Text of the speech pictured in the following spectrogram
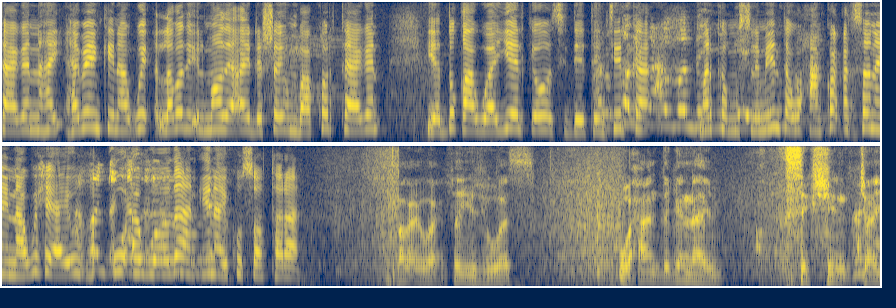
taagannahay habeenkiina labadii ilmood ee ay dhashay unbaa kor taagan. Iyo duqaa waayeelka oo siddeetan jirka. Marka muslimiinta waxaan ka codsanaynaa wixii ay u awoodaan inay ku soo taraan magacii waa xuseen yuusuf wees waxaan degannahay section jay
